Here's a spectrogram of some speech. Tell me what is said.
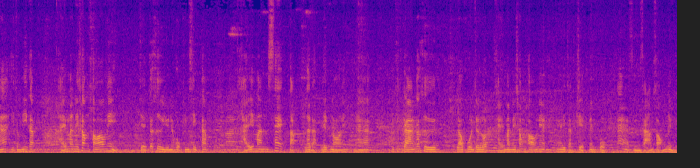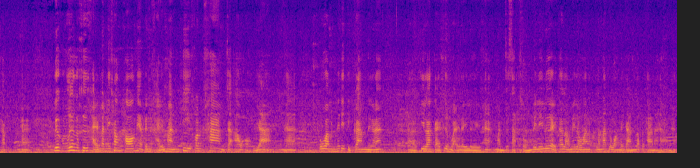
นะอยู่ตรงนี้ครับ ไขมันในช่องท้องนี่7ก็คืออยู่ใน6ถึง10ครับ ไขมันแทรกตับระดับเล็กน้อยนะฮะวิธีการก็คือเราควรจะลดไขมันในช่องท้องเนี่ยให้จาก 7 เป็น 6 5 4 3 2 1 ครับนะฮะเรื่องของเรื่องก็คือไขมันในช่องท้องเนี่ยเป็นไขมันที่ค่อนข้างจะเอาออกยากนะฮะ เพราะว่ามันไม่ได้ติดกล้ามเนื้ออที่ร่างกายเคลื่อนไหวอะไรเลยฮะ มันจะสะสมไปเรื่อยๆ ถ้าเราไม่ระวังระมัดระวังในการรับประทานอาหารนะ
